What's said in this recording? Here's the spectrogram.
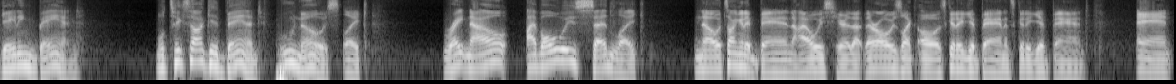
getting banned. Will TikTok get banned? Who knows? Like, right now, I've always said like, no, it's not gonna ban. I always hear that they're always like, oh, it's gonna get banned. It's gonna get banned, and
